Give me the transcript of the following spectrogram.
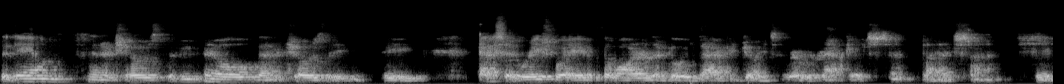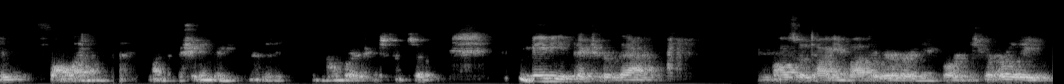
the dam, then it shows the mill, then it shows the, the exit raceway of the water that goes back and joins the river rapids, and then it's, uh, falling on the, machinery, and the and so maybe a picture of that. Also talking about the river and the importance for early,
